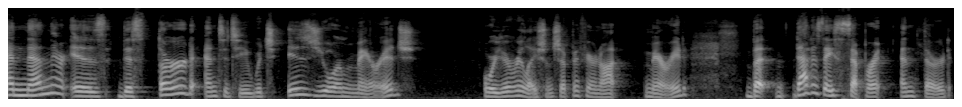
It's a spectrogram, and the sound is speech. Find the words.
And then there is this third entity, which is your marriage or your relationship if you're not married. But that is a separate and third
